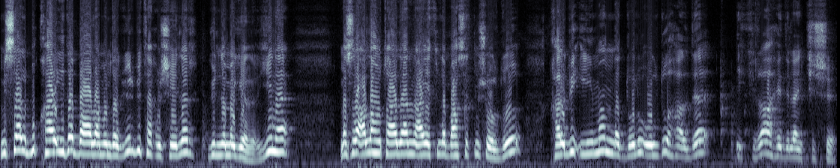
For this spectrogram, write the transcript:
Misal bu kaide bağlamında diyor bir takım şeyler gündeme gelir. Yine mesela Allahu Teala'nın ayetinde bahsetmiş olduğu kalbi imanla dolu olduğu halde ikrah edilen kişi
